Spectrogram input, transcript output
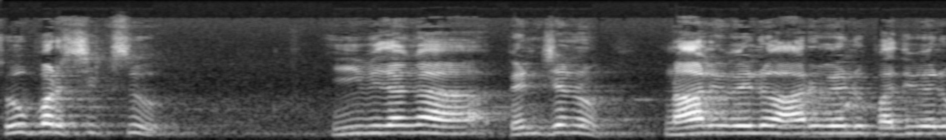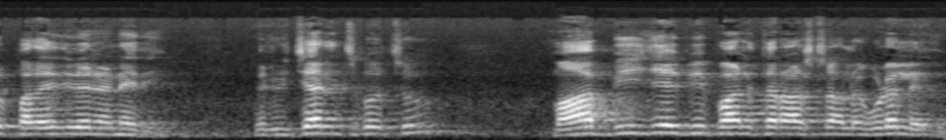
సూపర్ సిక్స్ ఈ విధంగా పెన్షన్ నాలుగు వేలు ఆరు వేలు పదివేలు పదహైదు వేలు అనేది మీరు విచారించుకోవచ్చు. మా బీజేపీ పాలిత రాష్ట్రాల్లో కూడా లేదు.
